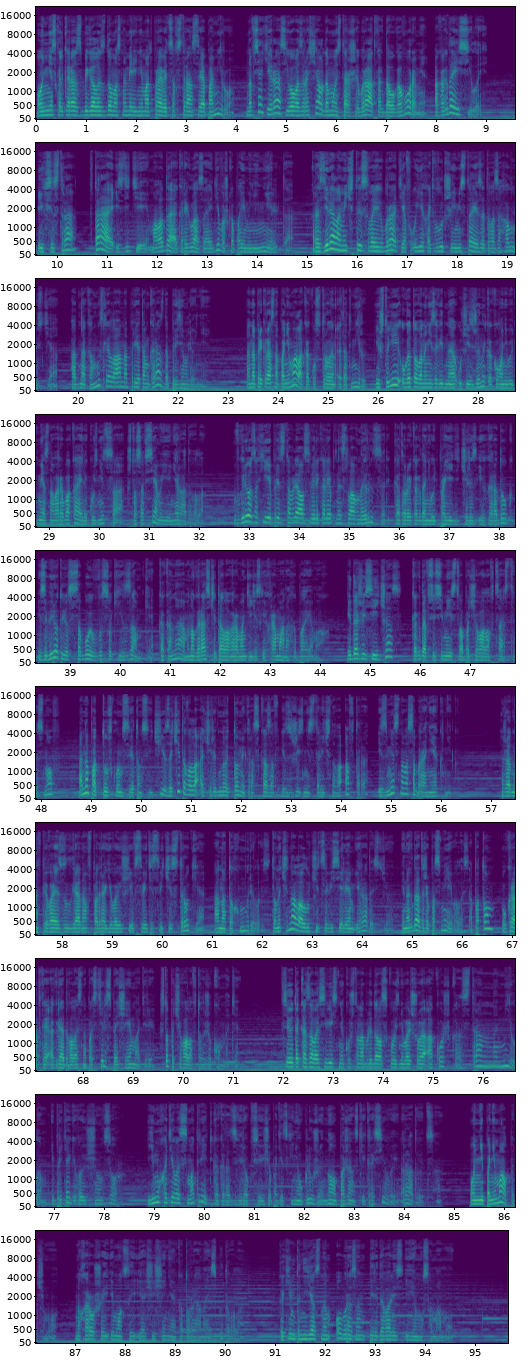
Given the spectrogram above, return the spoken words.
Он несколько раз сбегал из дома с намерением отправиться в странствие по миру, но всякий раз его возвращал домой старший брат, когда уговорами, а когда и силой. Их сестра, вторая из детей, молодая кореглазая девушка по имени Нельда, разделяла мечты своих братьев уехать в лучшие места из этого захолустья, однако мыслила она при этом гораздо приземленнее. Она прекрасно понимала, как устроен этот мир, и что ей уготована незавидная участь жены какого-нибудь местного рыбака или кузнеца, что совсем ее не радовало. В грезах ей представлялся великолепный славный рыцарь, который когда-нибудь проедет через их городок и заберет ее с собой в высокие замки, как она много раз читала в романтических романах и поэмах. И даже сейчас, когда все семейство почивало в царстве снов, она под тусклым светом свечи зачитывала очередной томик рассказов из жизни столичного автора из местного собрания книг. Жадно впиваясь взглядом в подрагивающие в свете свечи строки, она то хмурилась, то начинала лучиться весельем и радостью, иногда даже посмеивалась, а потом украдкой оглядывалась на постель спящей матери, что почивала в той же комнате. Все это казалось вестнику, что наблюдал сквозь небольшое окошко, странно милым и притягивающим взор. Ему хотелось смотреть, как этот зверек все еще по-детски неуклюжий, но по-женски красивый, радуется. Он не понимал почему, но хорошие эмоции и ощущения, которые она испытывала, каким-то неясным образом передавались и ему самому.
